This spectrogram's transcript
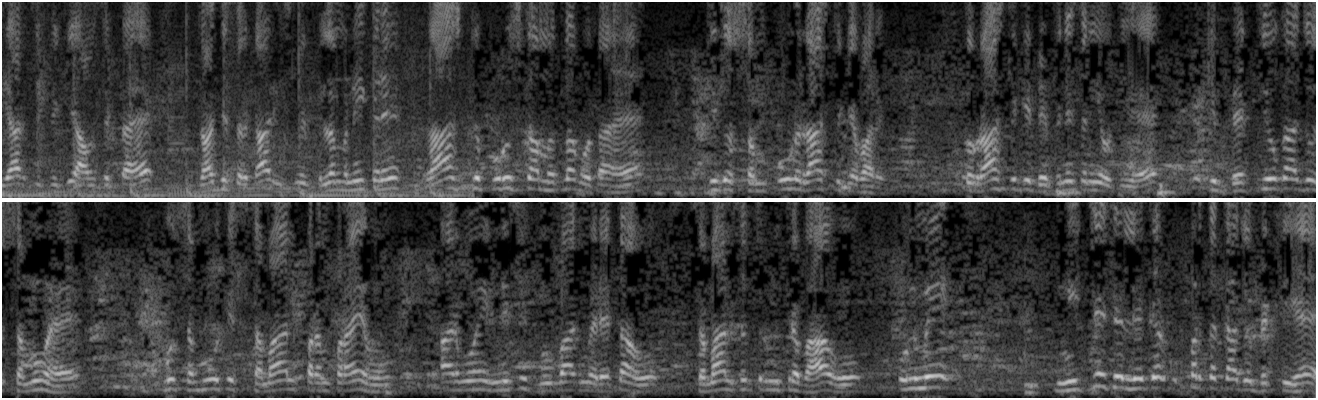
ईआरसीपी की आवश्यकता है। राज्य सरकार इसमें विलम्ब नहीं करे। राष्ट्र पुरुष का मतलब होता है कि जो संपूर्ण राष्ट्र के बारे में। तो राष्ट्र की डेफिनेशन ये होती है कि व्यक्तियों का जो समूह है उस समूह की समान परंपराएँ हों और वो एक निश्चित भूभाग में रहता हो, समान शत्रु मित्र भाव हो, उनमें नीचे से लेकर ऊपर तक का जो व्यक्ति है,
